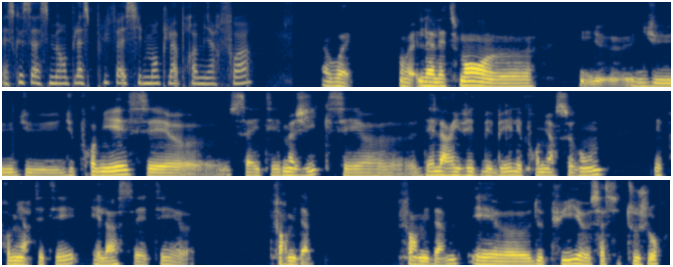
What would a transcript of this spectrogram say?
est-ce que ça se met en place plus facilement que la première fois? Ouais, ouais, l'allaitement du, du, premier, c'est euh, ça a été magique. C'est euh, dès l'arrivée de bébé, les premières secondes, les premières tétées, et là, ça a été euh, formidable, formidable. Et depuis, ça s'est toujours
